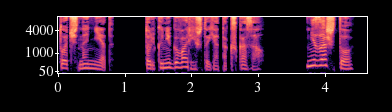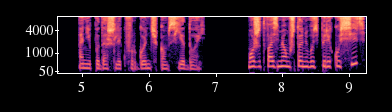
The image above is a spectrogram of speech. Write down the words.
Точно нет. Только не говори, что я так сказал. Ни за что. Они подошли к фургончикам с едой. Может, возьмем что-нибудь перекусить?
